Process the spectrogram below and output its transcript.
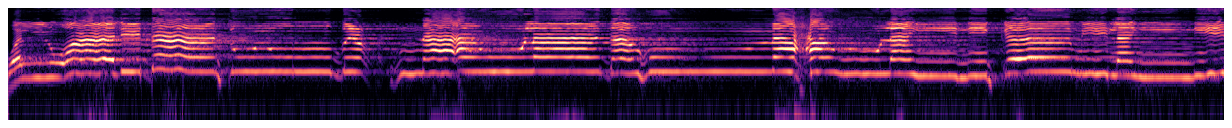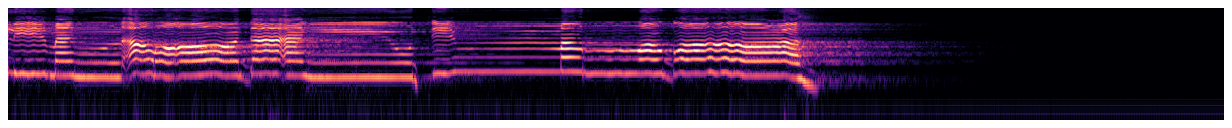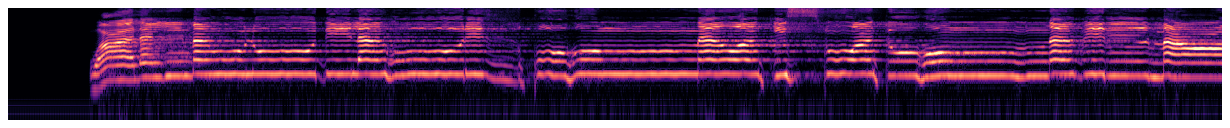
والوالدات يرضعن أولادهن حولين كاملين لمن أراد أن يتم الرضاعة. وعلى المولود بالمعروف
